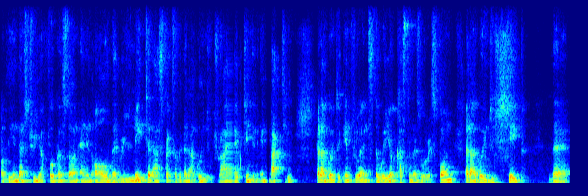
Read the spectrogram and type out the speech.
of the industry you're focused on and in all the related aspects of it that are going to drive change and impact you, that are going to influence the way your customers will respond, that are going to shape the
